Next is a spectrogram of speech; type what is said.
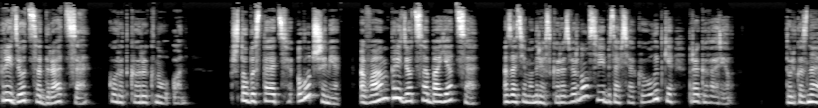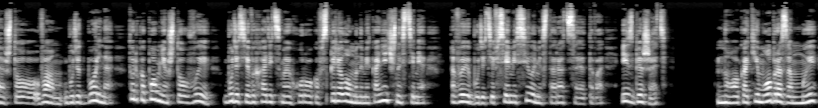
придется драться», — коротко рыкнул он. «Чтобы стать лучшими, вам придется бояться». Затем он резко развернулся и безо всякой улыбки проговорил. «Только зная, что вам будет больно, только помня, что вы будете выходить с моих уроков с переломанными конечностями, вы будете всеми силами стараться этого избежать. Но каким образом мы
